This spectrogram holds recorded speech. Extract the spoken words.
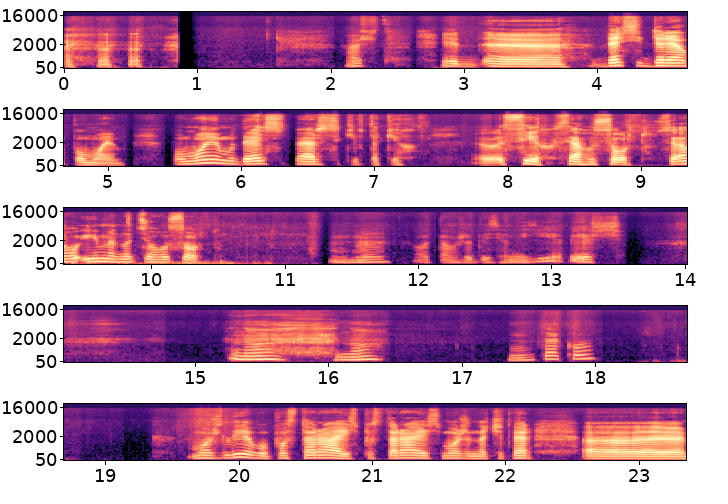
Бачите? Е, 10 дерев, по-моєму. По-моєму, 10 персиків таких. е, Цих, цього сорту. Цього, іменно цього сорту. Угу. От там вже десь гниє вещь. Ну, ну, ну тако. Можливо, постараюсь, постараюсь, може, на четвер, е,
